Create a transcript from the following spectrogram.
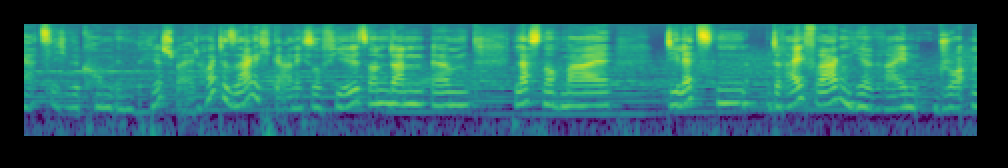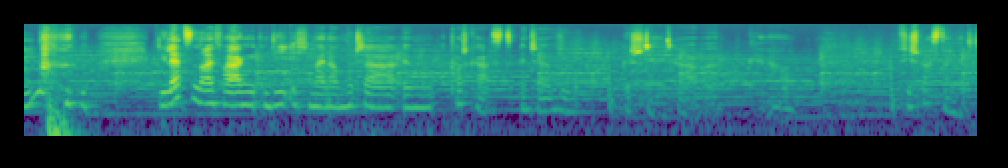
Herzlich willkommen im Hirschwald. Heute sage ich gar nicht so viel, sondern ähm, lasst noch mal die letzten drei Fragen hier rein droppen. Die letzten drei Fragen, die ich meiner Mutter im Podcast-Interview gestellt habe. Genau. Viel Spaß damit.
